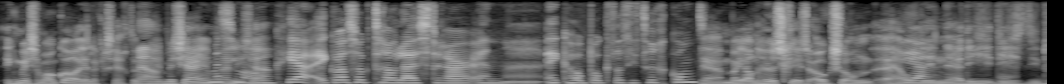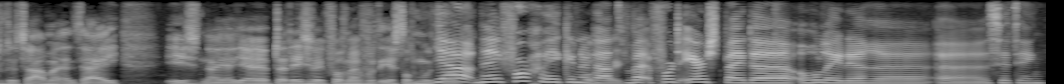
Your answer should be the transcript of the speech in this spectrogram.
ik mis hem ook wel eerlijk gezegd. Ja. Mis jij hem, ik mis Lisa? hem ook. Ja, ik was ook trouwluisteraar en uh, ik hoop ook dat hij terugkomt. Ja, Marjan Huske is ook zo'n heldin. Hè? Die, die, die doet het samen. En zij is, nou ja, jij hebt daar deze week volgens mij voor het eerst ontmoet. Ja, toch? Nee, vorige week inderdaad. Vorige week. Bij, voor het eerst bij de Holleder uh, zitting.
